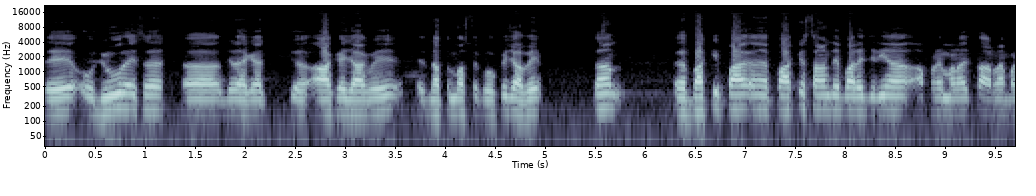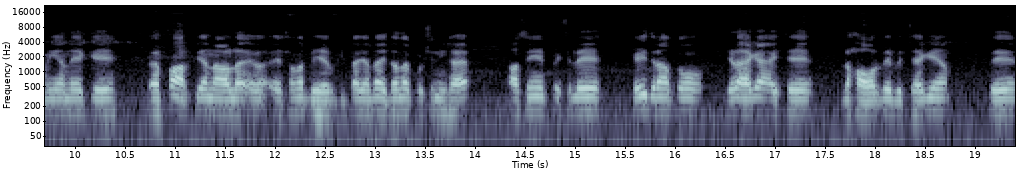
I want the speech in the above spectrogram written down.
ਤੇ ਉਹ ਜ਼ਰੂਰ ਇਸ ਜਿਹੜਾ ਹੈਗਾ ਅ, ਆ ਕੇ ਜਾਵੇ ਨਤਮਸਤਕ ਹੋ ਕੇ ਜਾਵੇ। ਤਾਂ ਬਾਕੀ ਪਾ- ਪਾਕਿਸਤਾਨ ਦੇ ਬਾਰੇ ਜਿਹੜੀਆਂ ਆਪਣੇ ਮਨਾਂ 'ਚ ਧਾਰਨਾ ਬਣੀਆਂ ਨੇ ਕਿ ਭਾਰਤੀਆਂ ਨਾਲ ਇਸ ਤਰ੍ਹਾਂ ਦਾ ਬਿਹੇਵ ਕੀਤਾ ਜਾਂਦਾ ਇਦਾਂ ਦਾ ਕੁਝ ਨਹੀਂ ਹੈ। ਅਸੀਂ ਪਿਛਲੇ ਕਈ ਦਿਨਾਂ ਤੋਂ ਜਿਹੜਾ ਹੈਗਾ ਇੱਥੇ ਲਾਹੌਰ ਦੇ ਵਿੱਚ ਹੈਗੇ ਆ ਤੇ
